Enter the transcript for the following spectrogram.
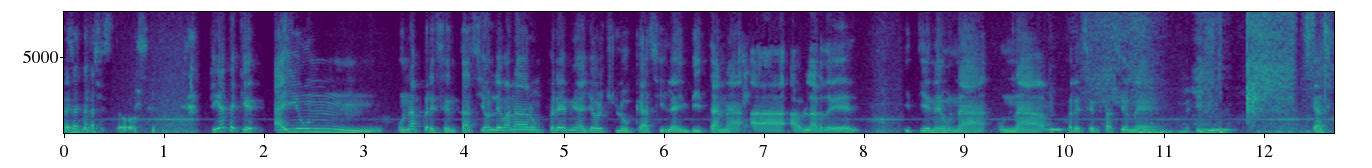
Es muy chistoso. Fíjate que hay un, una presentación, le van a dar un premio a George Lucas y le invitan a, a hablar de él y tiene una, una presentación en casi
